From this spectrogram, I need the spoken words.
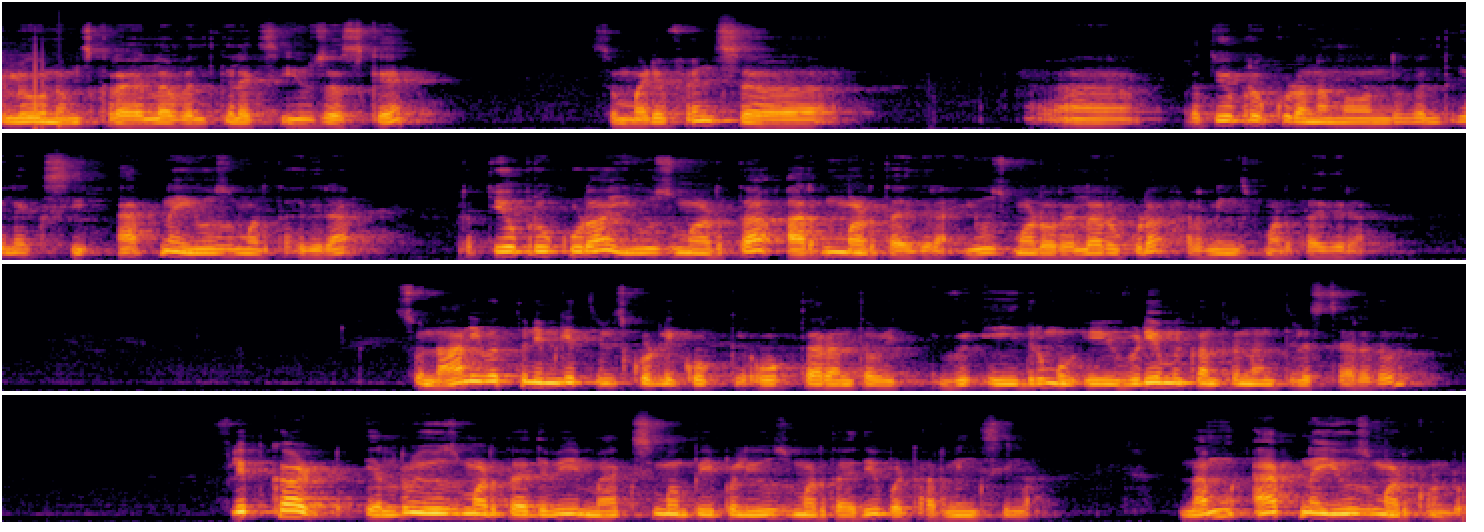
ಹಲೋ ನಮಸ್ಕಾರ ಎಲ್ಲ ವೆಲ್ತ್ ಗ್ಯಾಲಕ್ಸಿ ಯೂಸರ್ಸ್ಗೆ ಸೊ ಮೈ ಡಿ ಫ್ರೆಂಡ್ಸ್ ಪ್ರತಿಯೊಬ್ಬರು ಕೂಡ ನಮ್ಮ ಒಂದು ವೆಲ್ತ್ ಗ್ಯಾಲಕ್ಸಿ ಆ್ಯಪ್ನ ಯೂಸ್ ಮಾಡ್ತಾ ಇದ್ದೀರಾ? ಪ್ರತಿಯೊಬ್ಬರು ಕೂಡ ಯೂಸ್ ಮಾಡ್ತಾ ಅರ್ನ್ ಮಾಡ್ತಾ ಇದ್ದೀರಾ? ಯೂಸ್ ಮಾಡೋರೆಲ್ಲರೂ ಕೂಡ ಅರ್ನಿಂಗ್ಸ್ ಮಾಡ್ತಾ ಇದ್ದೀರಾ? ಸೊ ನಾನಿವತ್ತು ನಿಮಗೆ ತಿಳಿಸ್ಕೊಡ್ಲಿಕ್ಕೆ ಹೋಗಿ ಹೋಗ್ತಾ ಇರೋಂಥ ಇದ್ರ ಮು, ಈ ವಿಡಿಯೋ ಮುಖಾಂತರ ನಾನು ತಿಳಿಸ್ತಾ ಇರೋದು. ಫ್ಲಿಪ್ಕಾರ್ಟ್ ಎಲ್ಲರೂ ಯೂಸ್ ಮಾಡ್ತಾ ಇದ್ದೀವಿ ಮ್ಯಾಕ್ಸಿಮಮ್ ಪೀಪಲ್ ಯೂಸ್ ಮಾಡ್ತಾ ಇದ್ದೀವಿ ಬಟ್ ಅರ್ನಿಂಗ್ಸ್ ಇಲ್ಲ. ನಮ್ಮ ಆ್ಯಪ್ನ ಯೂಸ್ ಮಾಡಿಕೊಂಡು,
